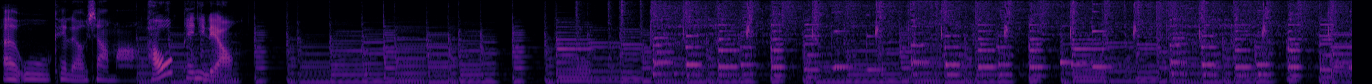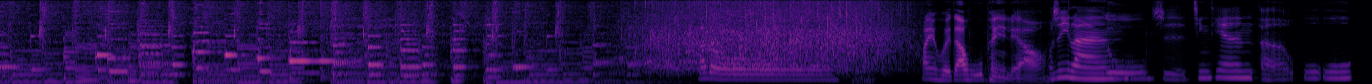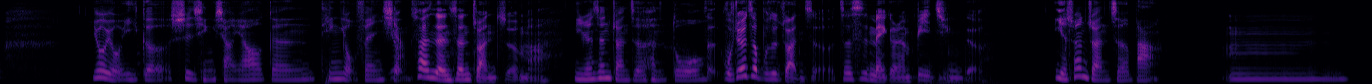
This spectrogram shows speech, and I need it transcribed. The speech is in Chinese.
哎，呜可以聊一下吗？好哦，陪你聊。Hello，欢迎回到乌陪你聊。我是依兰，乌是今天呃乌乌。又有一个事情想要跟听友分享，算人生转折吗？你人生转折很多，我觉得这不是转折，这是每个人必经的，也算转折吧。嗯，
